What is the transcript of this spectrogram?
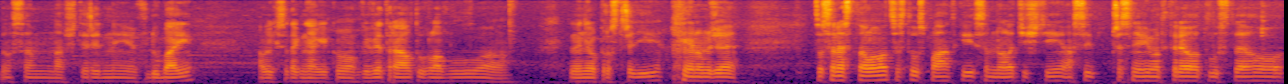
byl jsem na čtyři dny v Dubaji, abych se tak nějak jako vyvětral tu hlavu a změnil prostředí, jenomže co se nestalo, cestou zpátky jsem na letišti, asi přesně vím od kterého tlustého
